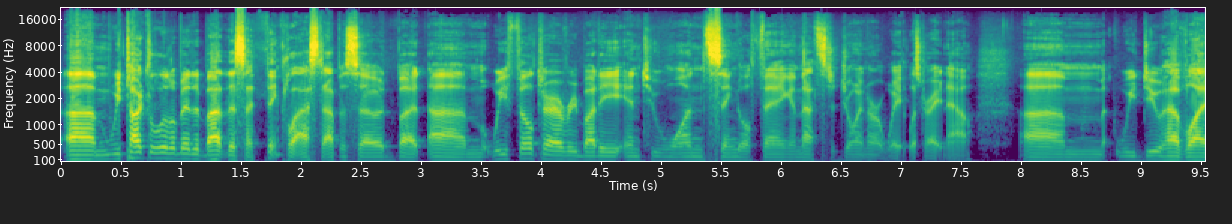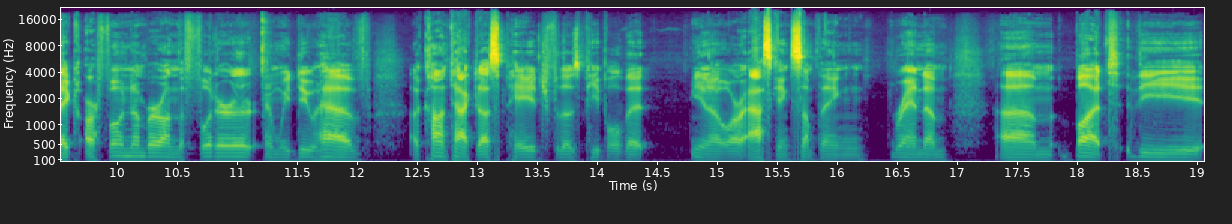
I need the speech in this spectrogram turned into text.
Um, we talked a little bit about this, I think, last episode, but um, we filter everybody into one single thing, and that's to join our waitlist right now. Um, we do have like our phone number on the footer, and we do have a contact us page for those people that you know are asking something random. Um, but the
